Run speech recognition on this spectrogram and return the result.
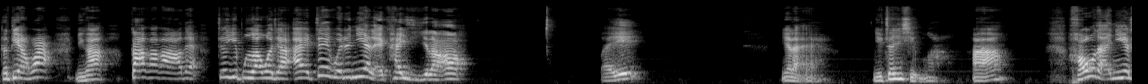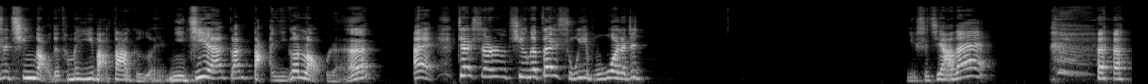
这电话你看嘎嘎嘎的这一拨过去，哎，这回这聂磊开机了啊。喂，聂磊，你真行啊啊！好歹你也是青岛的他妈一把大哥呀！你既然敢打一个老人，哎，这声听的再熟悉不过了。这你是加代？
